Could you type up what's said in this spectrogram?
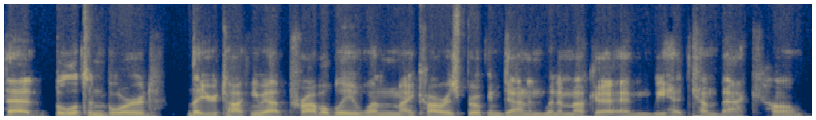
that bulletin board that you're talking about probably when my car was broken down in Winnemucca and we had come back home.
